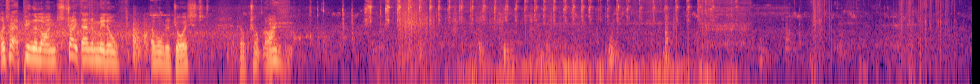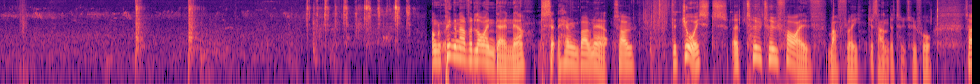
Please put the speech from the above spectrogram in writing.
I'm just about to ping a line straight down the middle of all the joist. The old chop line. I'm going to ping another line down now to set the herringbone out. So the joists are 225 roughly, just under 224. So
